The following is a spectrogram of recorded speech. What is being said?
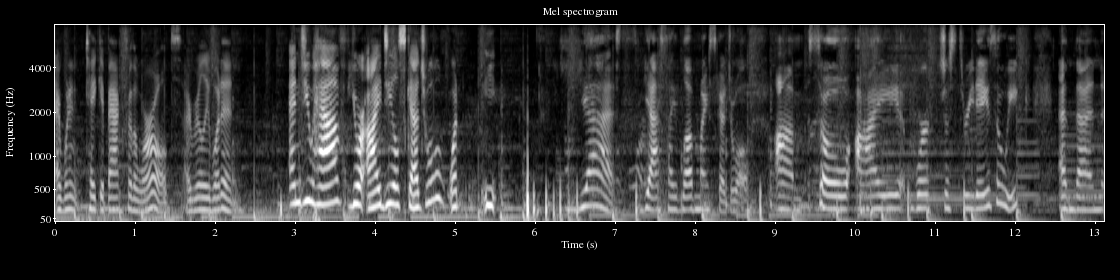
I wouldn't take it back for the world. I really wouldn't. And do you have your ideal schedule? What? Yes, yes, I love my schedule. Um, so I work just three days a week, and then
